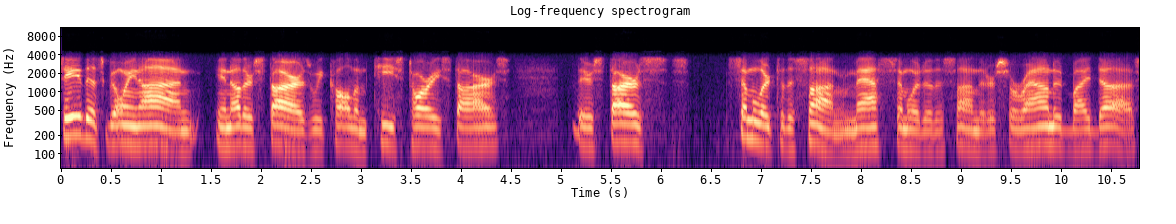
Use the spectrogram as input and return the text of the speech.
see this going on in other stars. We call them T Tauri stars. They're stars similar to the sun, mass similar to the sun, that are surrounded by dust,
